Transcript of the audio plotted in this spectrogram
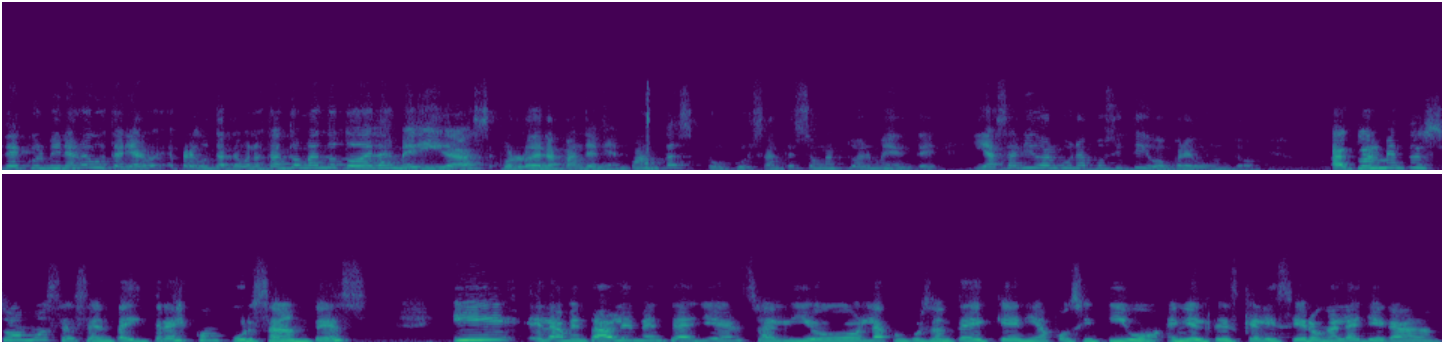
de culminar, me gustaría preguntarte, bueno, están tomando todas las medidas por lo de la pandemia. ¿Cuántas concursantes son actualmente? ¿Y ha salido alguna positivo? Pregunto. Actualmente somos 63 concursantes y lamentablemente ayer salió la concursante de Kenia positivo en el test que le hicieron a la llegada.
